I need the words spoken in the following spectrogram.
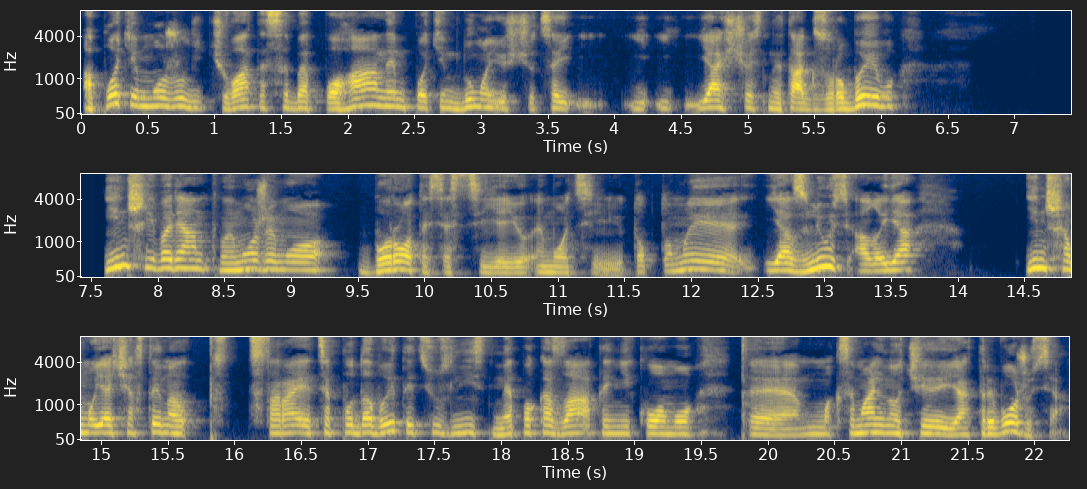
а потім можу відчувати себе поганим, потім думаю, що це я щось не так зробив. Інший варіант ми можемо боротися з цією емоцією. Тобто, ми, я злюсь, але я, інша моя частина старається подавити цю злість, не показати нікому. Е, максимально чи я тривожуся.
